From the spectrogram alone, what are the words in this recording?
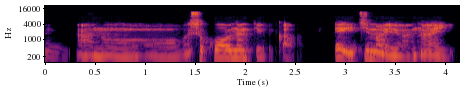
うん。あのーそこをなんていうか、絵一枚ではない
